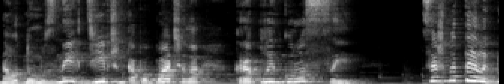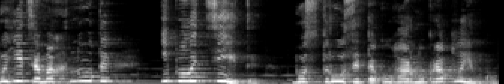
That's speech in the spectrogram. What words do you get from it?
На одному з них дівчинка побачила краплинку роси. Це ж метелик боїться махнути і полетіти, бо струсить таку гарну краплинку,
